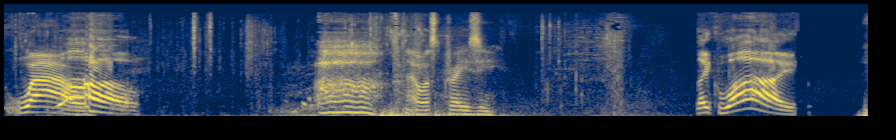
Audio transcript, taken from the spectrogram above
Wow. Wow! Oh, that was crazy. Like, why?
